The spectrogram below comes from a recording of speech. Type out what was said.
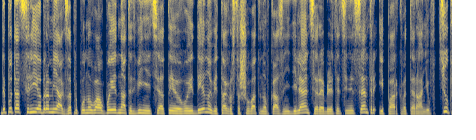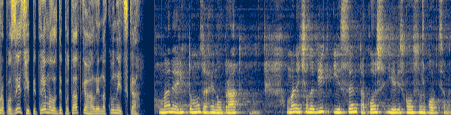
Депутат Сергій Абрам'як запропонував поєднати дві ініціативи воєдино, відтак розташувати на вказаній ділянці реабілітаційний центр і парк ветеранів. Цю пропозицію підтримала депутатка Галина Куницька. У мене рік тому загинув брат. У мене чоловік і син також є військовослужбовцями.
